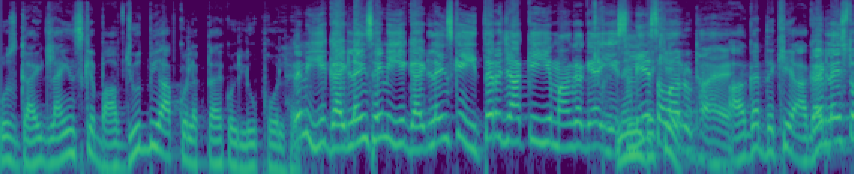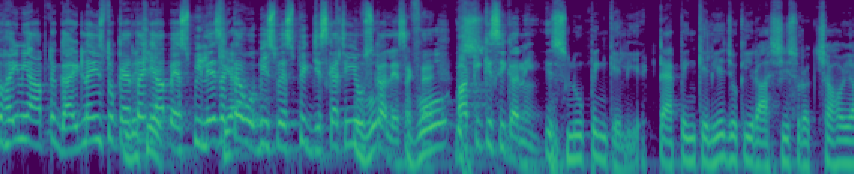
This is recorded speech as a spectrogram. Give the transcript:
उस गाइडलाइंस के बावजूद भी आपको लगता है कोई लूप होल है? नहीं ये गाइडलाइंस है नहीं ये गाइडलाइंस के इतर जाके ये मांगा गया ये इसलिए सवाल उठा है। अगर देखिए अगर गाइडलाइंस तो है ही नहीं आपने गाइडलाइंस तो कहता है कि आप एसपी ले सकता है वो भी स्पेसिफिक जिसका चाहिए उसका ले सकता है बाकी किसी का नहीं। स्नूपिंग के लिए टैपिंग के लिए जो कि राष्ट्रीय सुरक्षा हो या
